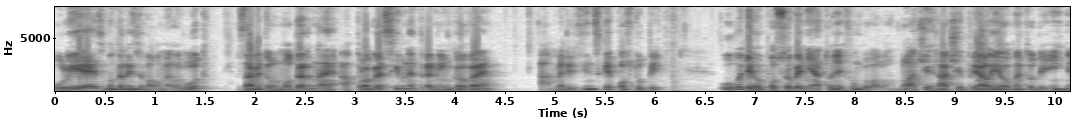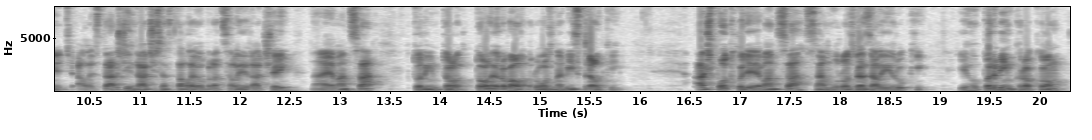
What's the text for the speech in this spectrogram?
Ulie zmodernizoval Melwood, zavedol moderné a progresívne tréningové a medicínske postupy. V úvode jeho pôsobenia to nefungovalo. Mladší hráči prijali jeho metódy i hneď, ale starší hráči sa stále obracali radšej na Evansa, ktorým to- toleroval rôzne výstrelky. Až po odchode Evansa sa mu rozviazali ruky. Jeho prvým krokom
